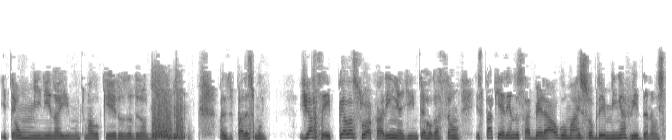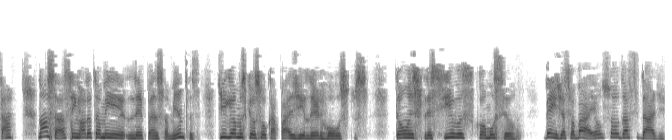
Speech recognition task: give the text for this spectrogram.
E tem um menino aí muito maloqueiro. mas parece muito. Já sei, pela sua carinha de interrogação, está querendo saber algo mais sobre minha vida, não está? Nossa, a senhora também lê pensamentos? Digamos que eu sou capaz de ler rostos tão expressivos como o seu. Bem, Jacobá, eu sou da cidade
